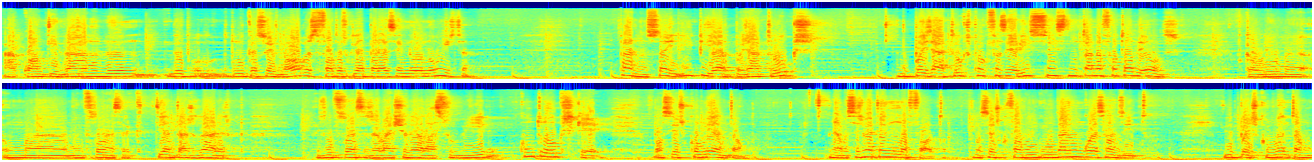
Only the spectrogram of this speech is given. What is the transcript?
Há quantidade de, de, de, publicações novas, de fotos que lhe aparecem no, no Insta. Pá, não sei. E pior, depois há truques. Depois há truques para fazer isso sem se notar na foto deles. Porque eu vi uma, uma, uma influencer que tenta ajudar as, as influencers abaixo dela a subir com truques, que é vocês comentam não, vocês metem uma foto, vocês que fazem um comentário um coraçãozito e depois comentam,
